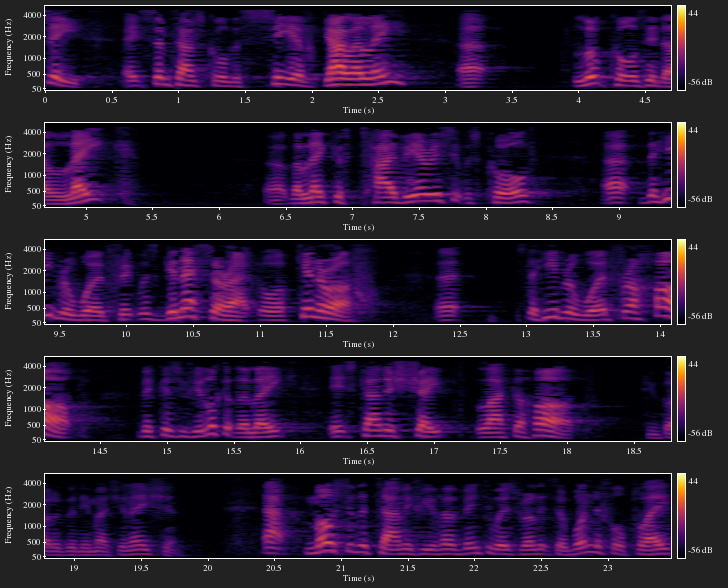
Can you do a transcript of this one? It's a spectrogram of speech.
sea. It's sometimes called the Sea of Galilee. Uh, Luke calls it a lake. Uh, the Lake of Tiberias, it was called. Uh, the Hebrew word for it was Gennesaret or Kinneroth. Uh, it's the Hebrew word for a harp because if you look at the lake, it's kind of shaped like a harp you've got a good imagination. Now, most of the time, if you've ever been to Israel, it's a wonderful place,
